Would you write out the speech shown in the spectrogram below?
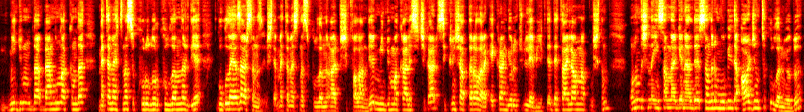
Medium'da ben bunun hakkında MetaMask nasıl kurulur, kullanılır diye Google'a yazarsanız işte MetaMask nasıl kullanılır, Alpişik falan diye Medium makalesi çıkar. Screenshot'ları alarak ekran görüntüleriyle birlikte detaylı anlatmıştım. Onun dışında insanlar genelde sanırım mobilde Argent'ı kullanıyordu.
